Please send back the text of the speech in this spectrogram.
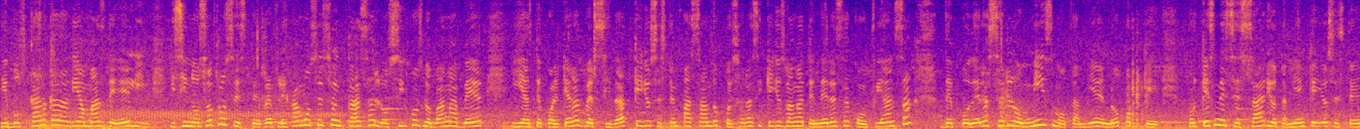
y buscar cada día más de Él. Y, si nosotros este, reflejamos eso en casa, los hijos lo van a ver y ante cualquier adversidad que ellos estén pasando, pues ahora sí que ellos van a tener esa confianza de poder hacer lo mismo también, ¿no? Porque, porque es necesario también que ellos estén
